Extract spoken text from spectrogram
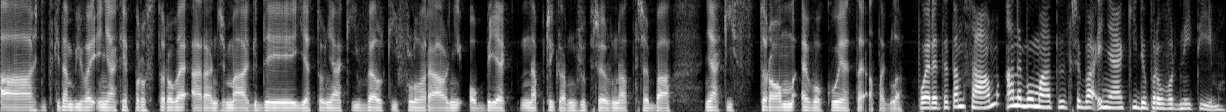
A vždycky tam bývají i nějaké prostorové aranžma, kdy je to nějaký velký florální objekt, například můžu přirovnat třeba nějaký strom evokujete a takhle. Pojedete tam sám, anebo máte třeba i nějaký doprovodný tým?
